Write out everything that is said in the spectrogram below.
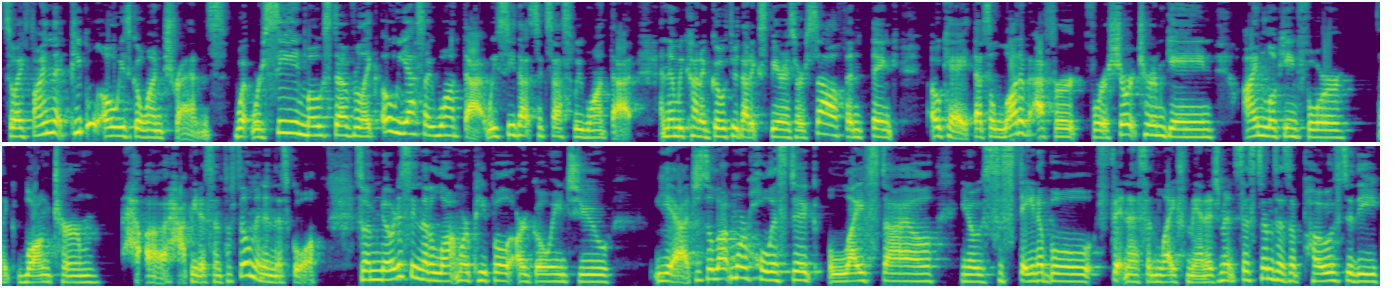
So I find that people always go on trends. What we're seeing most of, we're like, oh, yes, I want that. We see that success. We want that. And then we kind of go through that experience ourselves and think, okay, that's a lot of effort for a short term gain. I'm looking for like long term uh, happiness and fulfillment in this goal. So I'm noticing that a lot more people are going to yeah, just a lot more holistic lifestyle, you know, sustainable fitness and life management systems as opposed to the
